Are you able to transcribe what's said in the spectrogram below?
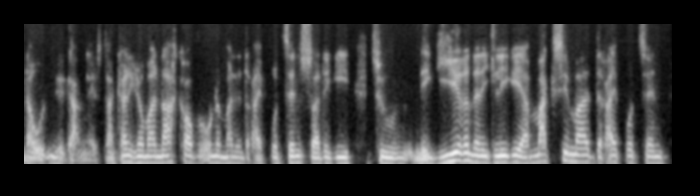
nach unten gegangen ist. Dann kann ich noch mal nachkaufen, ohne meine drei Prozent Strategie zu negieren, denn ich lege ja maximal drei Prozent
